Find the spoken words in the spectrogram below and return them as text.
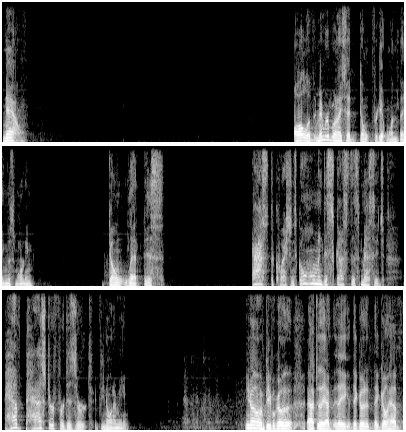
Now, all of them. Remember when I said, don't forget one thing this morning? Don't let this. Ask the questions. Go home and discuss this message. Have pastor for dessert, if you know what I mean. You know, when people go after they have, they, they go to, they go have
